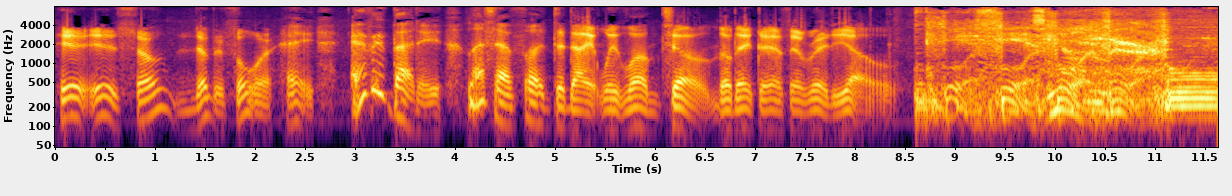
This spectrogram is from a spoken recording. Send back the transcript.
here is song number four. Hey, everybody, let's have fun tonight with Wang Chung on Anchor FM Radio. Four, four, four, four. four.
